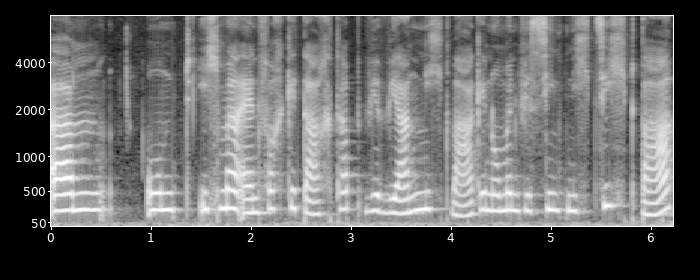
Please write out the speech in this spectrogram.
Ähm, und ich mir einfach gedacht habe, wir werden nicht wahrgenommen, wir sind nicht sichtbar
